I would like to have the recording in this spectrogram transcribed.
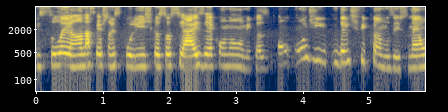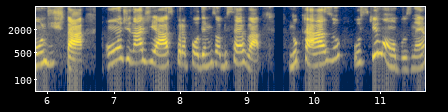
e suleando as questões políticas, sociais e econômicas. Onde identificamos isso, né? Onde está? Onde na diáspora podemos observar? No caso, os quilombos, né?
